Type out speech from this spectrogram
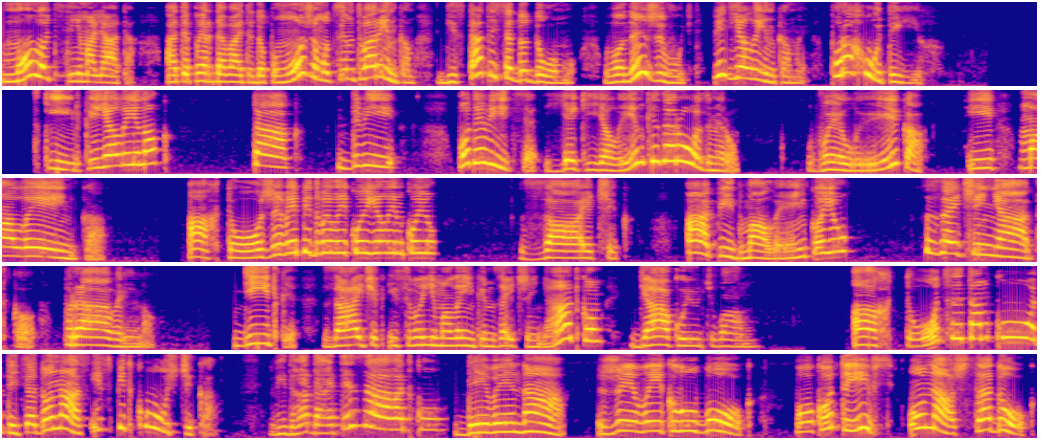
Молодці, малята. А тепер давайте допоможемо цим тваринкам дістатися додому. Вони живуть під ялинками. Порахуйте їх. Скільки ялинок? Так, дві. Подивіться, які ялинки за розміром. Велика і маленька. А хто живе під великою ялинкою? Зайчик. А під маленькою зайченятко. Правильно. Дітки, зайчик із своїм маленьким зайченятком дякують вам. А хто це там котиться до нас із-під кущика? Відгадайте загадку. Дивина, живий клубок, покотився у наш садок.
